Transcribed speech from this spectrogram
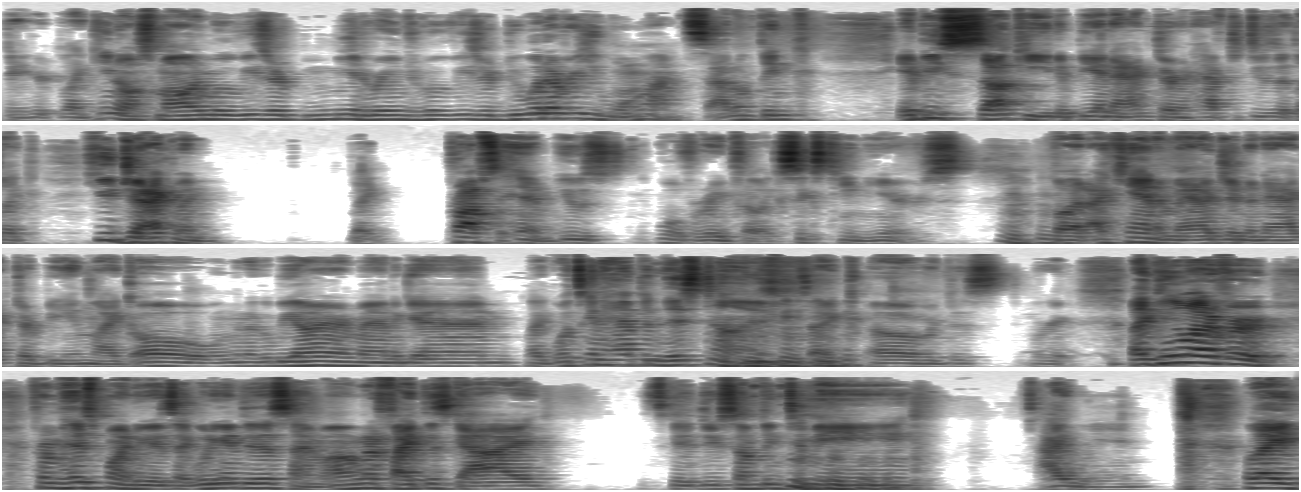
bigger, like you know, smaller movies or mid range movies or do whatever he wants. I don't think it'd be sucky to be an actor and have to do that. Like Hugh Jackman, like props to him. He was Wolverine for like 16 years. Mhm. But I can't imagine an actor being like, "Oh, I'm gonna go be Iron Man again." Like, what's gonna happen this time? It's like, "Oh, we're just we're like think about it for from his point of view. It's like, what are you gonna do this time? Oh, I'm gonna fight this guy. It's gonna do something to me. I win. Like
